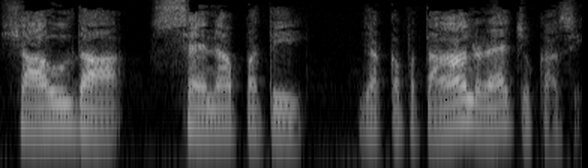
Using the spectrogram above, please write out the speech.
ਸ਼ਾਉਲ ਦਾ ਸੈਨਾਪਤੀ ਜਾਂ ਕਪਤਾਨ ਰਹਿ ਚੁੱਕਾ ਸੀ।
